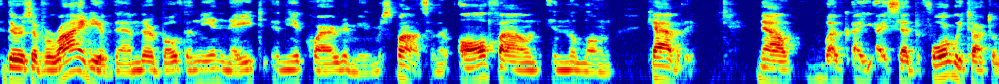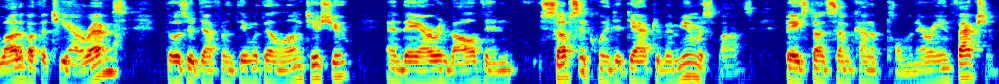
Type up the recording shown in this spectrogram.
there's a variety of them that are both in the innate and the acquired immune response, and they're all found in the lung cavity. Now, I, I said before, we talked a lot about the TRMs. Those are definitely within the lung tissue, and they are involved in subsequent adaptive immune response based on some kind of pulmonary infection.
